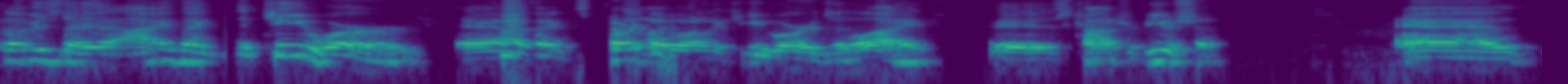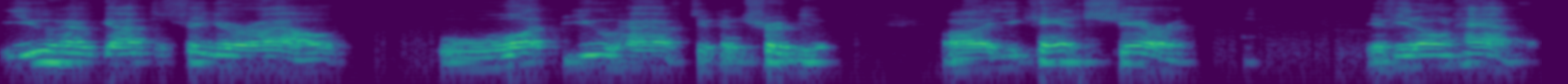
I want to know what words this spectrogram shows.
let me say that I think the key word, and I think certainly one of the key words in life, is contribution. And you have got to figure out what you have to contribute. Uh, you can't share it if you don't have it.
